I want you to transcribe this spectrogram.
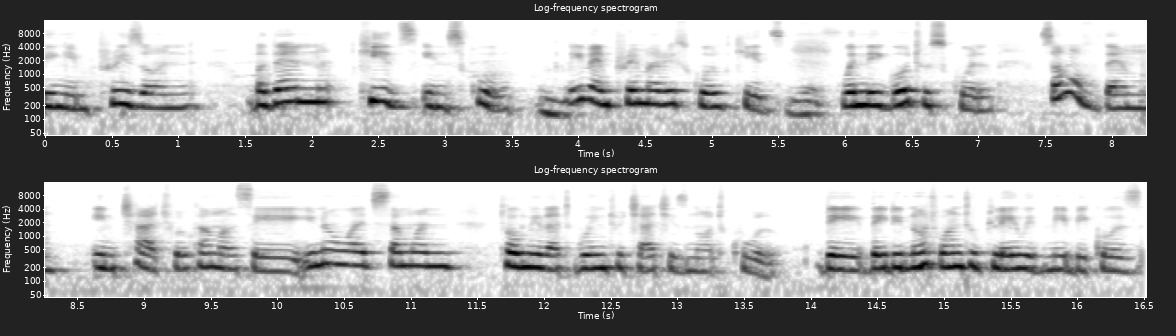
being imprisoned. But then kids in school, mm-hmm. even primary school kids, Yes. when they go to school, some of them in church will come and say, you know what, someone told me that going to church is not cool. They they did not want to play with me because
